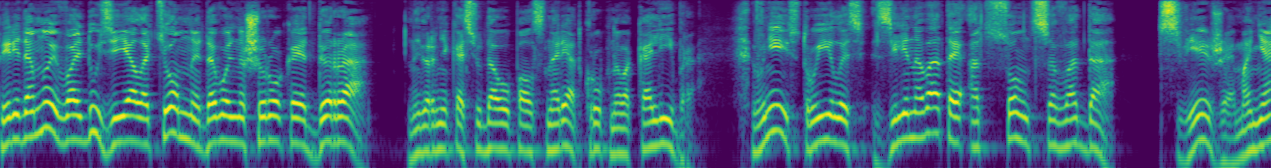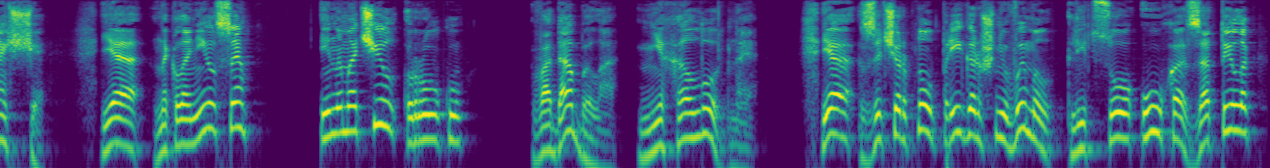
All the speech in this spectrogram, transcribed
Передо мной во льду зияла темная, довольно широкая дыра. Наверняка сюда упал снаряд крупного калибра. В ней струилась зеленоватая от солнца вода, свежая, манящая. Я наклонился и намочил руку. Вода была не холодная. Я зачерпнул пригоршню, вымыл лицо, ухо, затылок —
